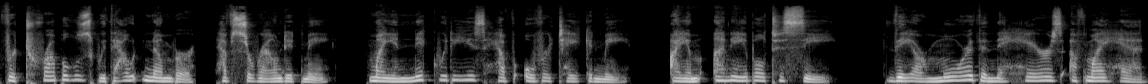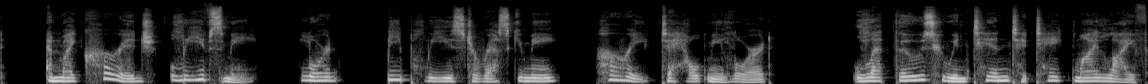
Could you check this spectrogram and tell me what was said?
For troubles without number have surrounded me. My iniquities have overtaken me. I am unable to see. They are more than the hairs of my head, and my courage leaves me. Lord, be pleased to rescue me. Hurry to help me, Lord. Let those who intend to take my life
